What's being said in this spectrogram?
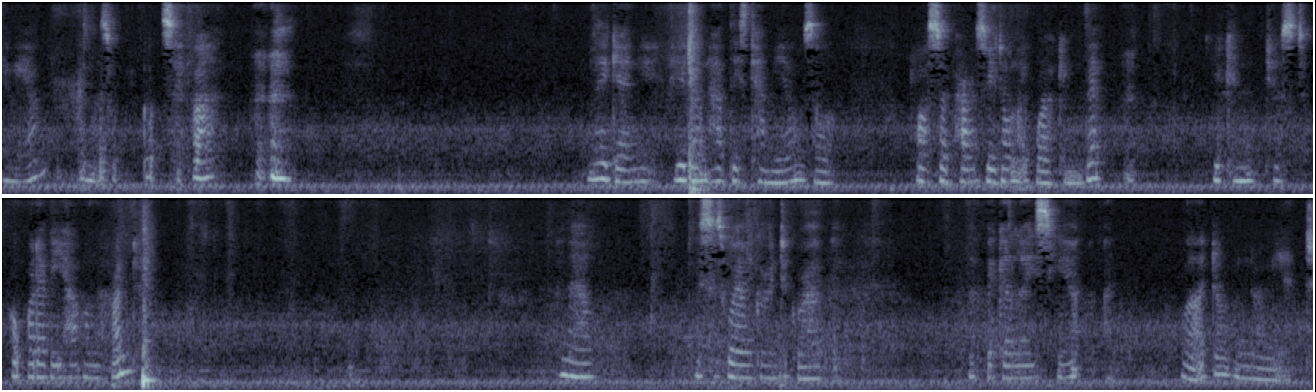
There we are, and that's what we've got so far. again, if you don't have these cameos or also Paris, you don't like working with it, you can just put whatever you have on the front. Now, this is where I'm going to grab the thicker lace here. Well, I don't know yet.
